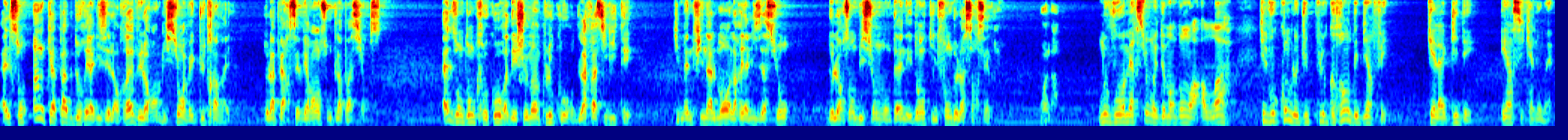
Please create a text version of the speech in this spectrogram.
Elles sont incapables de réaliser leurs rêves et leurs ambitions avec du travail, de la persévérance ou de la patience. Elles ont donc recours à des chemins plus courts, de la facilité, qui mènent finalement à la réalisation de leurs ambitions mondaines et donc ils font de la sorcellerie. Voilà. Nous vous remercions et demandons à Allah qu'il vous comble du plus grand des bienfaits, qu'elle a guidé, et ainsi qu'à nous-mêmes.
